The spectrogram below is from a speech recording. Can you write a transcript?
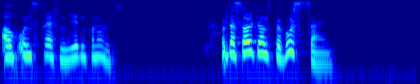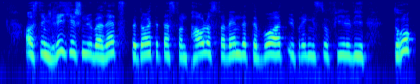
auch uns treffen, jeden von uns. Und das sollte uns bewusst sein. Aus dem Griechischen übersetzt bedeutet das von Paulus verwendete Wort übrigens so viel wie Druck,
